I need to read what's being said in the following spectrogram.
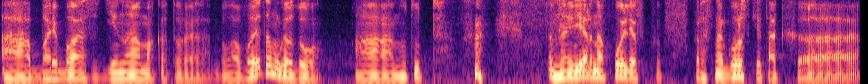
А борьба с Динамо, которая была в этом году, а, ну тут, наверное, поле в, в Красногорске так э,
